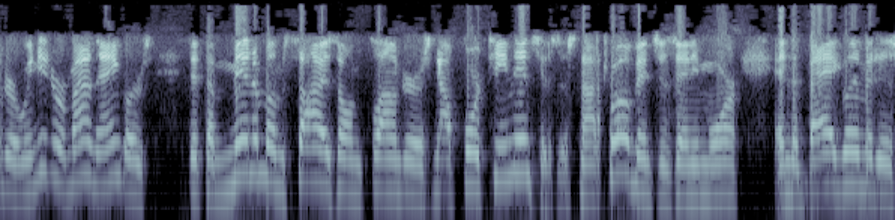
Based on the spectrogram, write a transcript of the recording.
flounder. We need to remind the anglers that the minimum size on flounder is now 14 inches. It's not 12 inches anymore, and the bag limit is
